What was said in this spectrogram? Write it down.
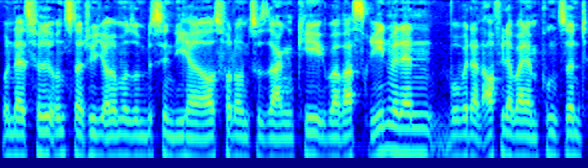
Und da ist für uns natürlich auch immer so ein bisschen die Herausforderung zu sagen, okay, über was reden wir denn, wo wir dann auch wieder bei dem Punkt sind,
